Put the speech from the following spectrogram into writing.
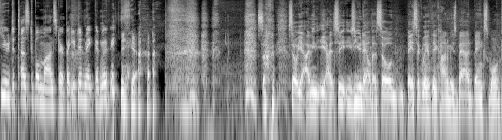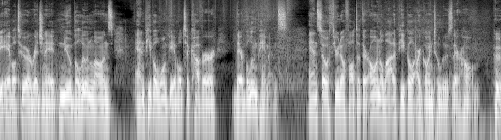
you detestable monster, but you did make good movies. Yeah. So, so yeah, I mean, yeah, so you, you nailed it. So basically, if the economy is bad, banks won't be able to originate new balloon loans, and people won't be able to cover their balloon payments. And so, through no fault of their own, a lot of people are going to lose their home. Hmm.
